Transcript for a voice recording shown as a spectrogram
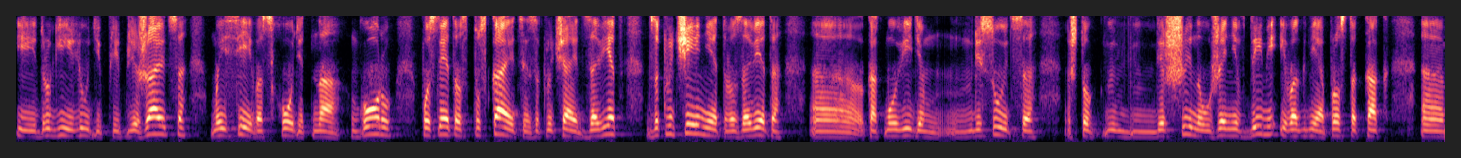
и другие люди приближаются, Моисей восходит на гору, после этого спускается и заключает завет. В заключении этого завета, э, как мы увидим, рисуется, что вершина уже не в дыме и в огне, а просто как э,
